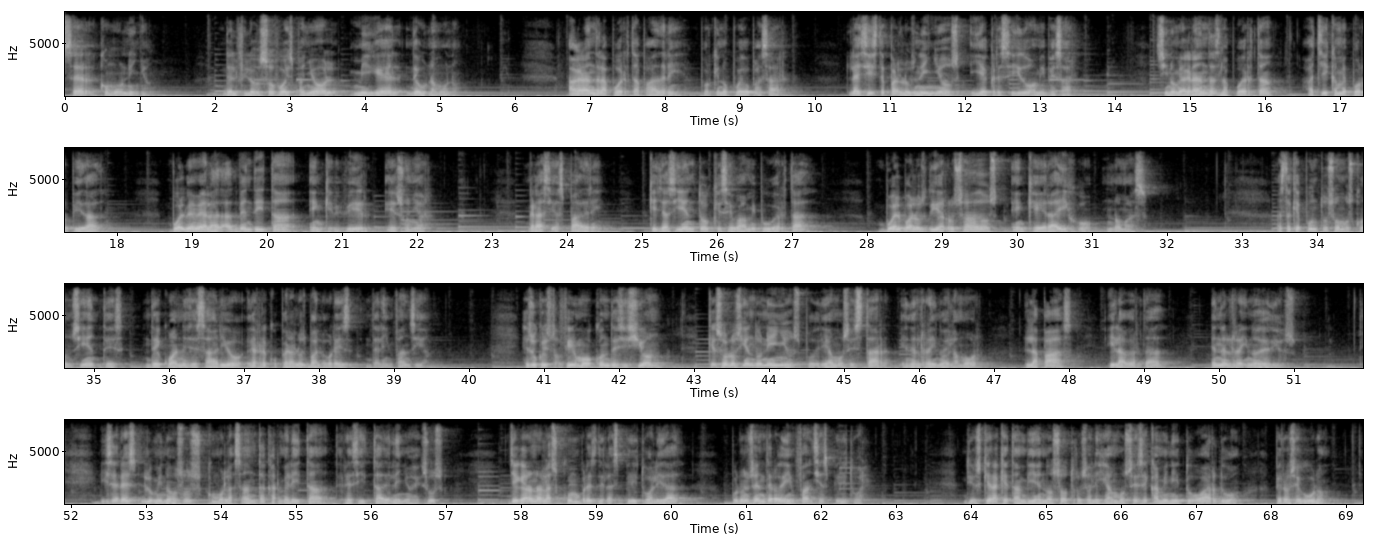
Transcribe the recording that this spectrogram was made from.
Ser como un niño, del filósofo español Miguel de Unamuno. Agranda la puerta, Padre, porque no puedo pasar. La hiciste para los niños y he crecido a mi pesar. Si no me agrandas la puerta, achícame por piedad. Vuélveme a la edad bendita en que vivir es soñar. Gracias, Padre, que ya siento que se va mi pubertad Vuelvo a los días rosados en que era hijo no más. ¿Hasta qué punto somos conscientes de cuán necesario es recuperar los valores de la infancia? Jesucristo afirmó con decisión que solo siendo niños podríamos estar en el reino del amor, la paz y la verdad en el reino de Dios. Y seres luminosos como la Santa Carmelita Teresita del Niño Jesús, llegaron a las cumbres de la espiritualidad por un sendero de infancia espiritual. Dios quiera que también nosotros elijamos ese caminito arduo, pero seguro,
